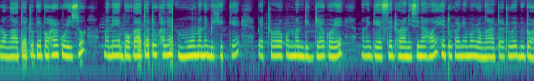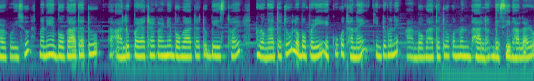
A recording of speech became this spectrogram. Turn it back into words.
ৰঙা আটাটো ব্যৱহাৰ কৰিছোঁ মানে বগা আটাটো খালে মোৰ মানে বিশেষকৈ পেটৰ অকণমান দিগদাৰ কৰে। মানে গেছে ধৰা নিচিনা হয় সেইটো কাৰণে মই ৰঙা আটাটোৱে ব্যৱহাৰ কৰিছোঁ। মানে বগা আটাটো আলু পৰাঠাৰ কাৰণে বগা আটাটো বেষ্ট হয়। ৰঙা আটাটোও ল'ব পাৰি একো কথা নাই। কিন্তু মানে বগা আটাটো অকণমান ভাল বেছি ভাল আৰু।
